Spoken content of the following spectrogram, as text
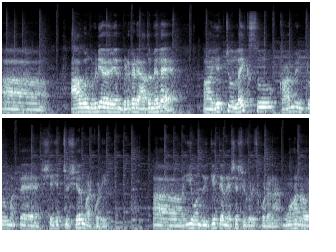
ಆ, ಒಂದು ವಿಡಿಯೋ ಏನು ಬಿಡುಗಡೆ ಆದ ಮೇಲೆ ಹೆಚ್ಚು ಲೈಕ್ಸು, ಕಾಮೆಂಟು ಮತ್ತು ಶೇ ಹೆಚ್ಚು ಶೇರ್ ಮಾಡಿಕೊಡಿ. ಈ ಒಂದು ಗೀತೆಯನ್ನು ಯಶಸ್ವಿಗೊಳಿಸ್ಕೊಡೋಣ. ಮೋಹನ್ ಅವರ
